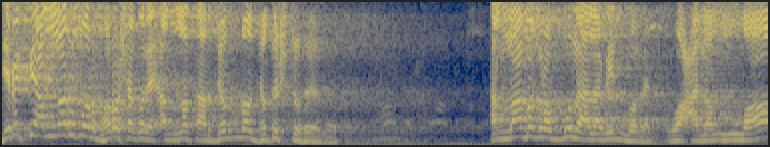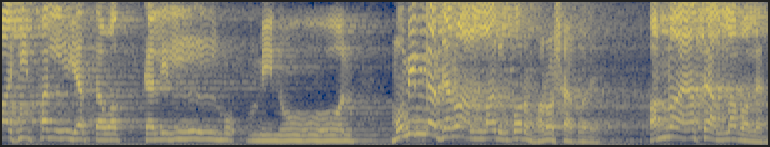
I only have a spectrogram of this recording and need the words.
যে ব্যক্তি আল্লাহর উপর ভরসা করে, আল্লাহ তার জন্য যথেষ্ট হয়ে যায়। আল্লাহ বাক রব্বুল আলামিন বলেন ফালইয়াতাওয়াক্কালিল মুমিনুন। মুমিনরা যেন আল্লাহর উপর ভরসা করে। অন্য আয়াতে আল্লাহ বলেন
